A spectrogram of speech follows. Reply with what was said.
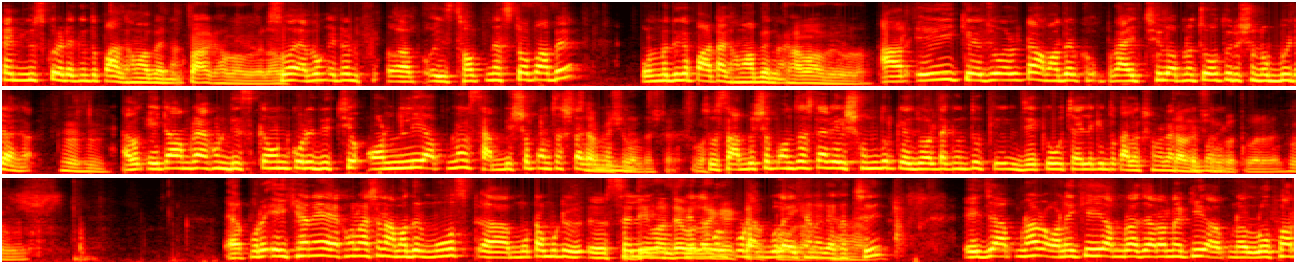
টাইম ইউজ করে এটা কিন্তু পা ঘামাবে না। পা ঘামাবে না। সো এবং এটার ওই সফটনেসটাও পাবে অন্যদিকে পাটা ঘামাবে না। ঘামাবে না আর এই ক্যাজুয়ালটা আমাদের প্রাইস ছিল আপনার চৌত্রিশশো নব্বই টাকা। এবং এটা আমরা এখন ডিসকাউন্ট করে দিচ্ছি অনলি আপনার ছাব্বিশশো পঞ্চাশ টাকা তো ছাব্বিশশো পঞ্চাশ টাকা এই সুন্দর ক্যাজুয়ালটা কিন্তু যে কেউ চাইলে কিন্তু কালেকশন রাখতে কালেকশন পারে। করতে পারবেন হুম। এরপরে এইখানে এখন আসেন আমাদের মোস্ট মোটামুটি একটা প্রোডাক্টগুলো এখানে দেখাচ্ছি। এই যে আপনার অনেকেই আমরা যারা নাকি আপনার লোফার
